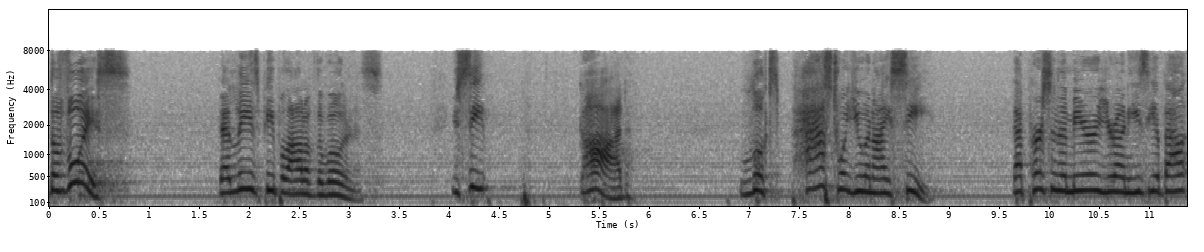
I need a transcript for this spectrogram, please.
the voice that leads people out of the wilderness. You see, God looks past what you and I see. That person in the mirror you're uneasy about,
